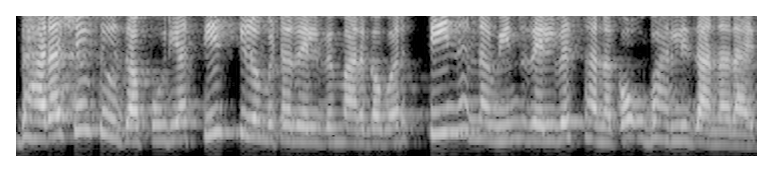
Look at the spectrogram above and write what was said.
धाराशिव तुळजापूर या तीस किलोमीटर रेल्वे मार्गावर तीन नवीन रेल्वे स्थानकं उभारली जाणार आहेत.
